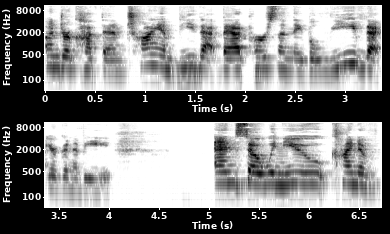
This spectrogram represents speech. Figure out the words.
undercut them, try and be Mhm. that bad person they believe that you're going to be. And so when you kind of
